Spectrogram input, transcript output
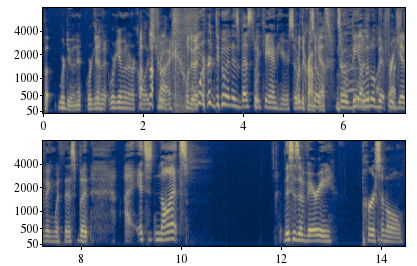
but we're doing it. We're giving Yeah. it. We're giving it our college try. We'll do it. We're doing as best we can here. So We're the so- Cromcast. So, be a little bit forgiving with this, but I, it's not. This is a very personal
